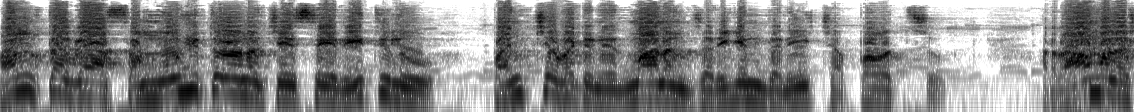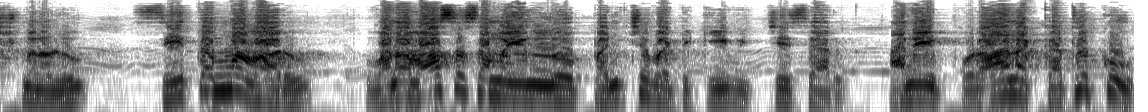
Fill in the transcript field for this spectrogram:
అంతగా సమ్మోహితులను చేసే రీతిలో పంచవటి నిర్మాణం జరిగిందని చెప్పవచ్చు. రామలక్ష్మణులు సీతమ్మ వారు వనవాస సమయంలో పంచవటికి విచ్చేశారు. అనే పురాణ కథకు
